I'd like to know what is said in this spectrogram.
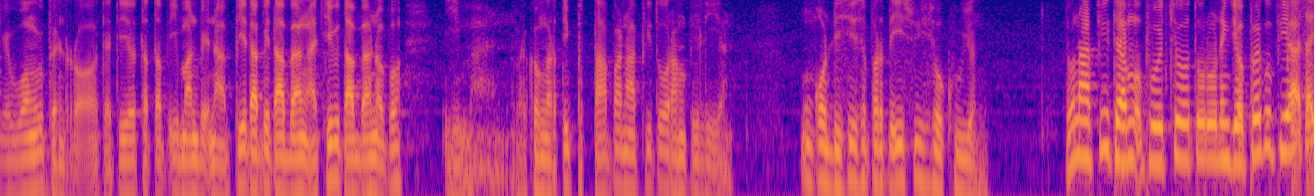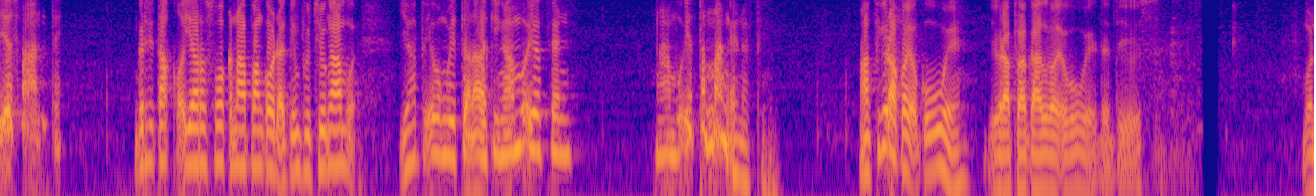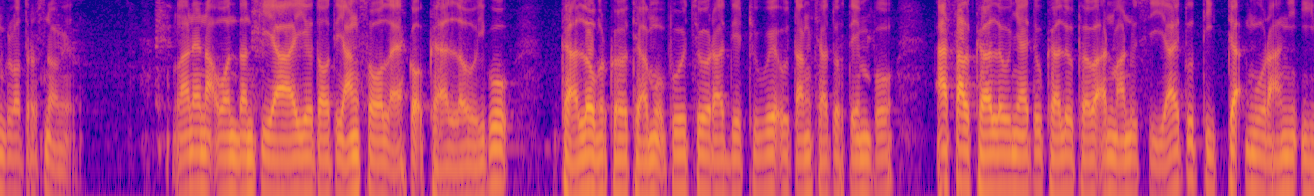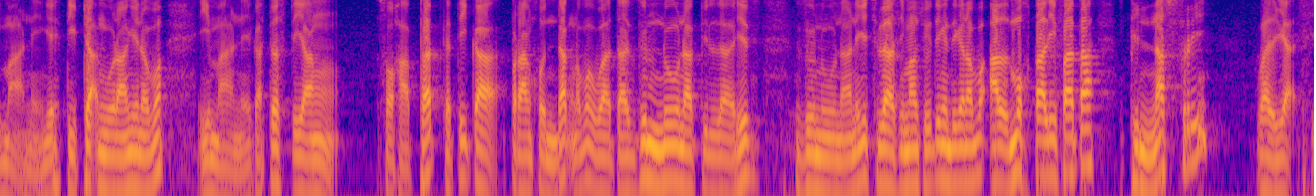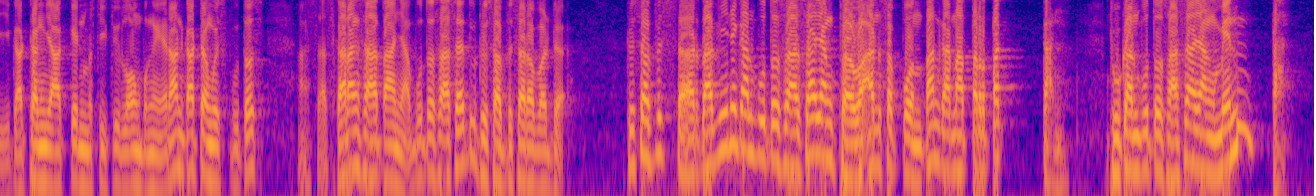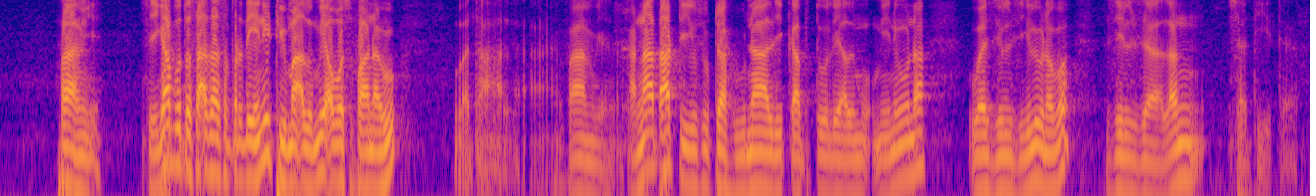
Ya wong ku ben ro, dadi yo tetep iman mbek Nabi tapi tambah ngaji tambah napa? Iman. Mereka ngerti betapa Nabi itu orang pilihan. Kondisi seperti isu iso guyon. Lu Nabi mau bojo turun ning jaba iku biasa ya santai. Ngerti takok ya Rasulullah kenapa engkau ndak bojo ngamuk? Ya ape wong wedok lagi ngamuk ya ben ngamuk ya tenang ya Nabi. Nabi ora koyo kowe, ya ora bakal koyo kowe. Dadi wis mun kula terusno ngene. Mulane nak wonten kiai atau tiang soleh kok galau iku galau mergo diamuk bojo ra duwe utang jatuh tempo. Asal galaunya itu galau bawaan manusia itu tidak ngurangi imane nggih, tidak ngurangi napa imane. Kados tiang sahabat ketika perang Khandaq napa wa tazunnuna billahi dzununa. Niki jelas Imam Suyuti ngendikan apa al mukhtalifata bin nasri wal yaksi. Kadang yakin mesti ditolong pangeran, kadang wis putus asa. Sekarang saya tanya, putus asa itu dosa besar apa enggak? Dosa besar, tapi ini kan putus asa yang bawaan spontan karena tertekan. Bukan putus asa yang mental. Paham ya? Sehingga putus asa seperti ini dimaklumi Allah Subhanahu wa taala. Paham ya? Karena tadi sudah hunalika al mu'minuna wa zulzilu napa? Zilzalan sadida.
